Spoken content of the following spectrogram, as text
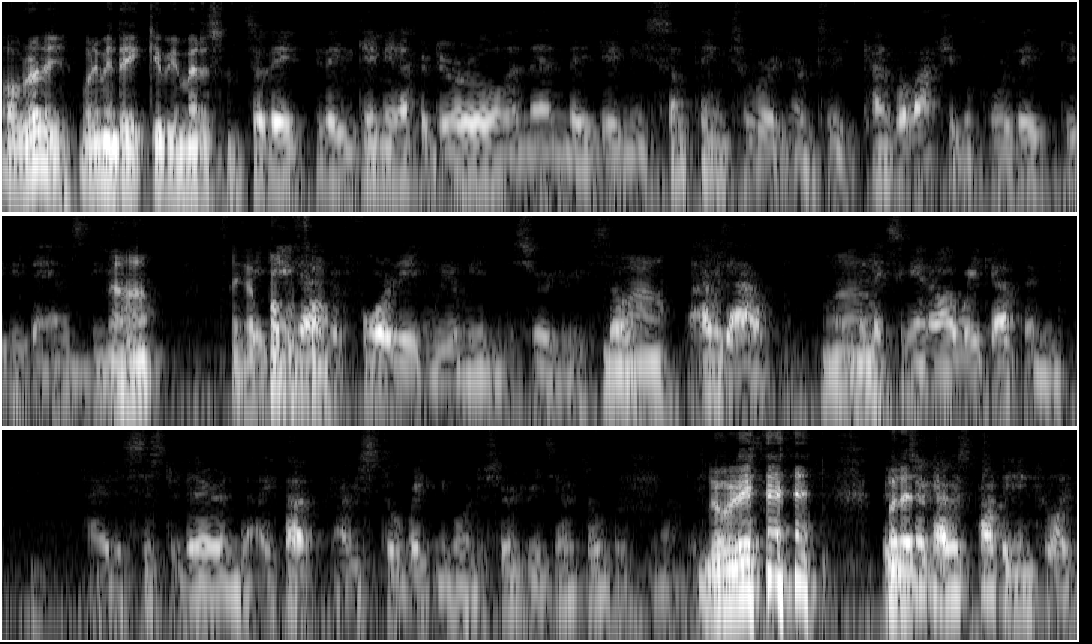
oh, really? What do you mean they give you medicine? so they they gave me an epidural, and then they gave me something to you know to kind of relax you before they give you the anesthesia. Uh huh. Like a They gave that before they even wheeled me into the surgery. So Wow. I was out. And the next thing I know, I wake up and I had a sister there, and I thought I was still waiting to go into surgery. And say, oh, it's over. You know. Oh, really? But, but it, it- took. I was probably in for like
